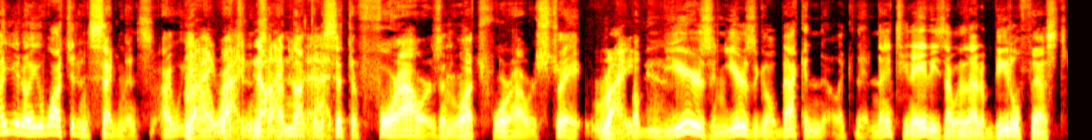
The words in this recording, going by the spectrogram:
uh, you know you watch it in segments. I, you know, I Right, watch right. it in No, se- I I'm know not going to sit there four hours and watch four hours straight. right, But years and years ago, back in like the 1980s, I was at a Beatle Fest,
